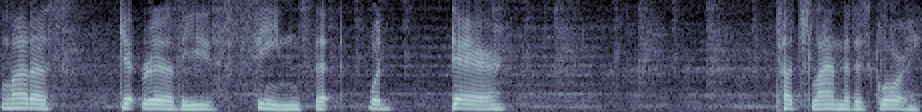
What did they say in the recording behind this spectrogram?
let us get rid of these fiends that would dare touch land that is glory.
